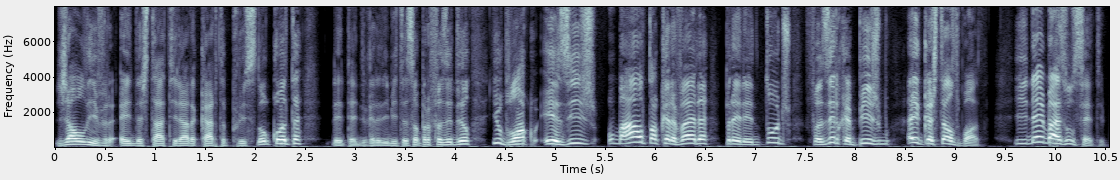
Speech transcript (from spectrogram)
Já o LIVRE ainda está a tirar a carta, por isso não conta, nem tenho grande imitação para fazer dele, e o Bloco exige uma autocaravana para irem todos fazer campismo em Castelo de Bode. E nem mais um cêntimo.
